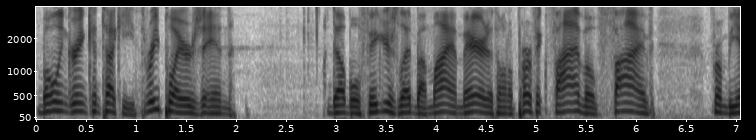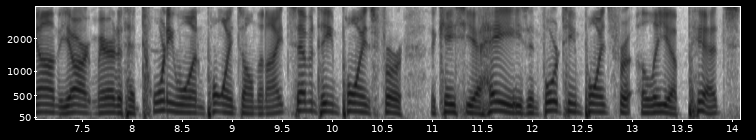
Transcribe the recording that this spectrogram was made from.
Bowling Green, Kentucky. Three players in double figures, led by Maya Meredith on a perfect five of five from beyond the arc. Meredith had 21 points on the night, 17 points for Acacia Hayes, and 14 points for Aaliyah Pitts,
